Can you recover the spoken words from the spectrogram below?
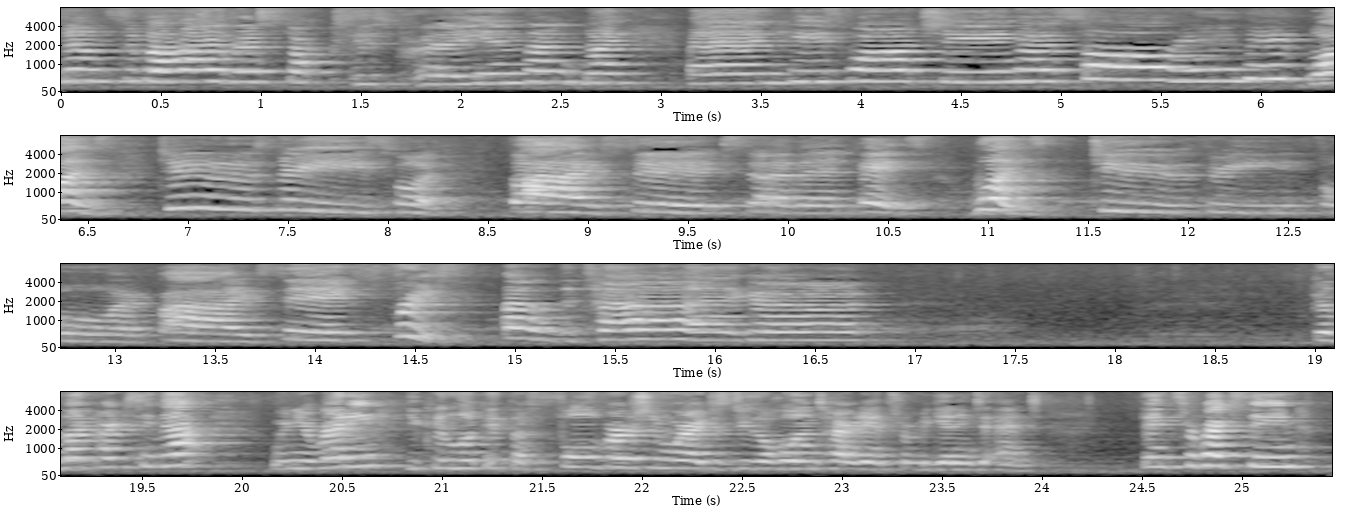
known survivor stalks his prey in the night, and he's watching us all in the ones, twos, threes, four, five, six, seven, eight. Ones, two, three, four, five, six. Freeze of the tiger. Good luck practicing that. When you're ready, you can look at the full version where I just do the whole entire dance from beginning to end. Thanks for practicing.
